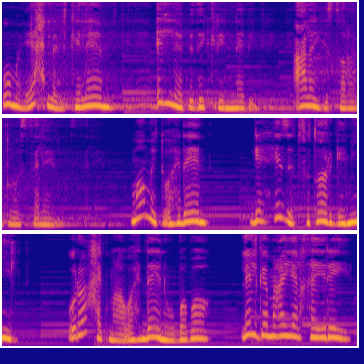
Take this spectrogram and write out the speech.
وما يحلى الكلام إلا بذكر النبي عليه الصلاة والسلام. مامة وهدان جهزت فطار جميل وراحت مع وهدان وباباه للجمعية الخيرية.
